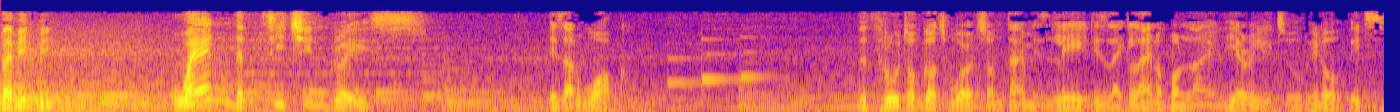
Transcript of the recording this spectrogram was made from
Permit me. When the teaching grace is at work. The truth of God's word sometimes is laid, is like line upon line, here a little. You know, it's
